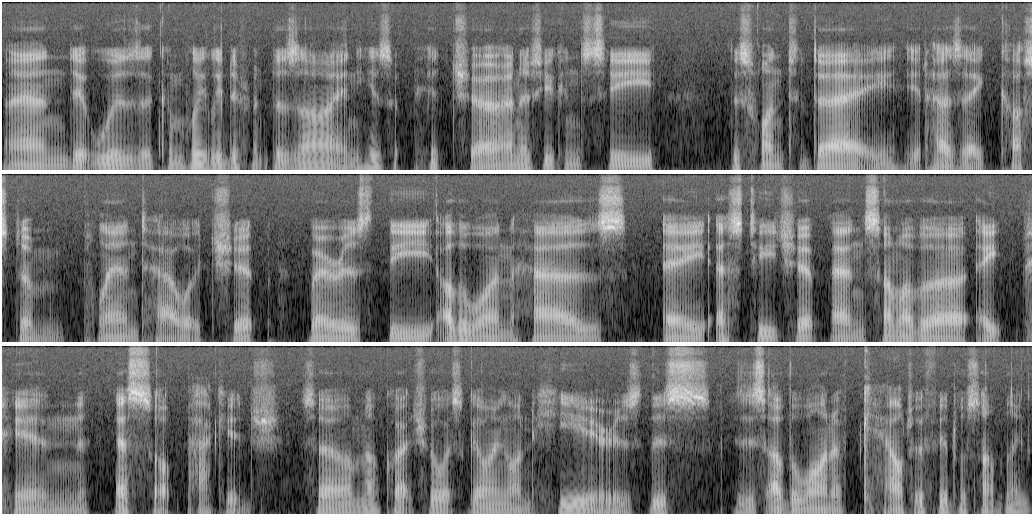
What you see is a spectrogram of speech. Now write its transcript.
and it was a completely different design. Here's a picture and as you can see this one today it has a custom Plantower chip whereas the other one has a ST chip and some other 8 pin SOP package. So I'm not quite sure what's going on here. Is this is this other one a counterfeit or something?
